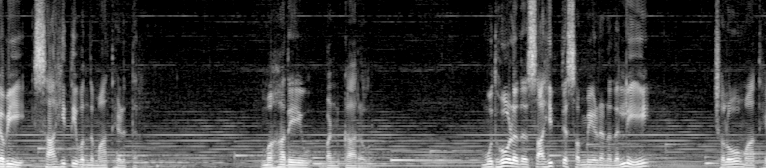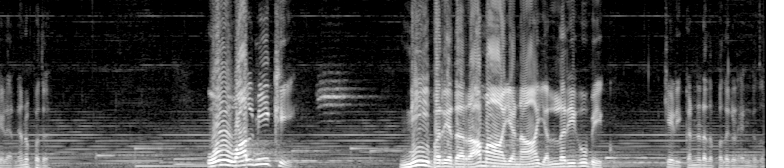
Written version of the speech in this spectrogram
ಕವಿ ಸಾಹಿತಿ ಒಂದು ಮಾತು ಹೇಳ್ತಾರೆ. ಮಹಾದೇವ್ ಬಣ್ಕಾರ್ ಅವರು ಮುಧೋಳದ ಸಾಹಿತ್ಯ ಸಮ್ಮೇಳನದಲ್ಲಿ ಚಲೋ ಮಾತು ಹೇಳ ನೆನಪದ. ಓ ವಾಲ್ಮೀಕಿ, ನೀ ಬರೆದ ರಾಮಾಯಣ ಎಲ್ಲರಿಗೂ ಬೇಕು. ಕೇಳಿ, ಕನ್ನಡದ ಪದಗಳು ಹೆಂಗದ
